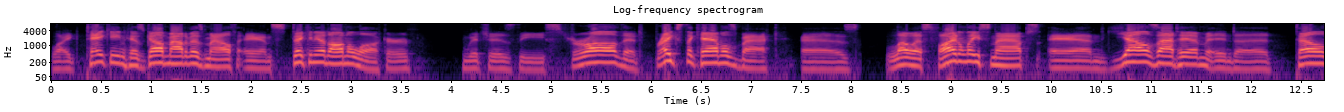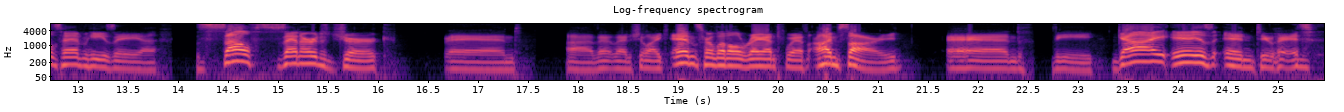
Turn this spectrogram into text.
like taking his gum out of his mouth and sticking it on a locker which is the straw that breaks the camel's back as Lois finally snaps and yells at him and uh, tells him he's a uh, self-centered jerk. And uh, then, then she like ends her little rant with i'm sorry. And the guy is into it.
